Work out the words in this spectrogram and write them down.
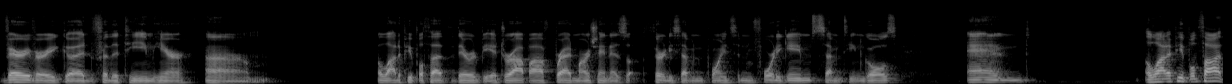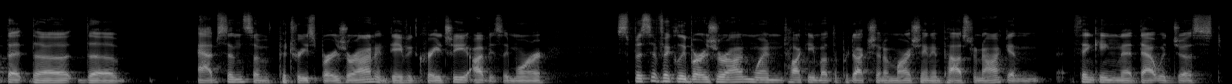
very, very good for the team here. Um, a lot of people thought that there would be a drop off. Brad Marchand has 37 points in 40 games, 17 goals. And a lot of people thought that the the absence of Patrice Bergeron and David Krejci, obviously more specifically Bergeron when talking about the production of Marchand and Pastrnak and thinking that that would just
